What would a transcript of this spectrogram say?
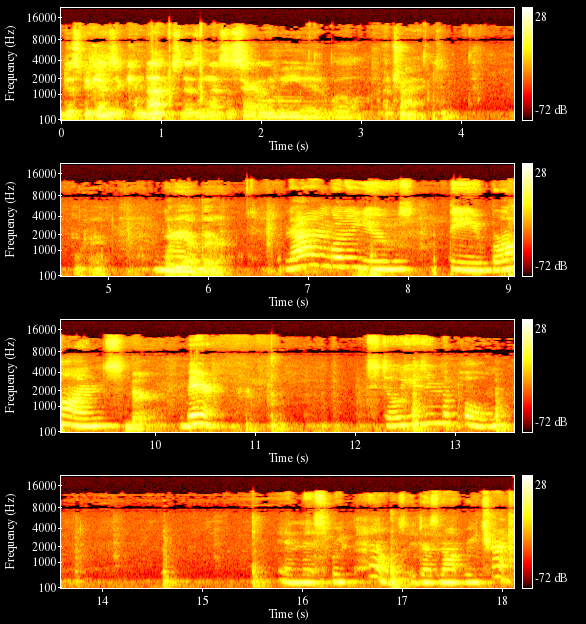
just because it conducts doesn't necessarily mean it will attract. Okay. What do you have there? Now I'm going to use the bronze Bearing. Bearing. Still using the pole. And this repels. It does not retract.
